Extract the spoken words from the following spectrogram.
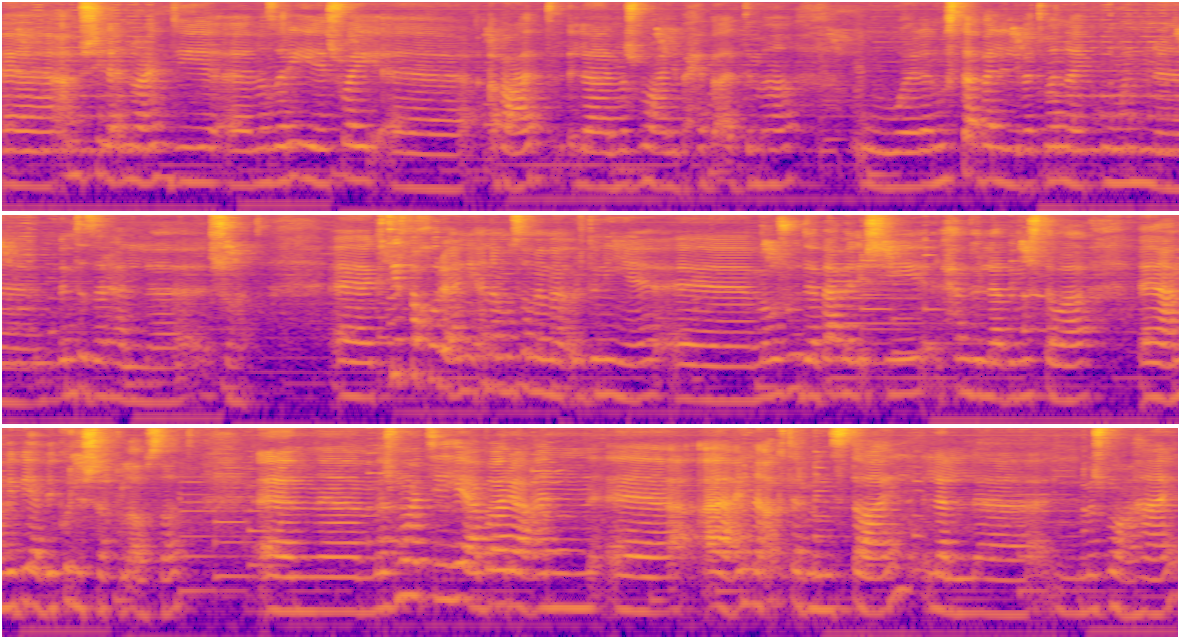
آه، أمشي لأنه عندي آه، نظرية شوي آه، أبعد للمجموعة اللي بحب أقدمها وللمستقبل اللي بتمنى يكون بنتظر هالشنط كثير فخورة أني أنا مصممة أردنية موجودة بعمل إشي الحمد لله بمستوى عم ببيع بكل الشرق الأوسط. مجموعتي هي عبارة عن عندنا أكثر من ستايل للمجموعة هاي. آه،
